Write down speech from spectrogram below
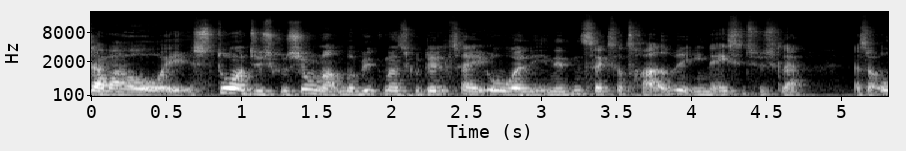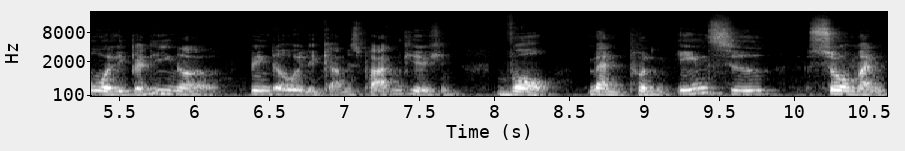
der var jo øh, stor diskussion om, hvorvidt man skulle deltage i OL i 1936 i Nazi-Tyskland. Altså OL i Berlin og vinter-OL i Garmisch-Partenkirchen, hvor man på den ene side så man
